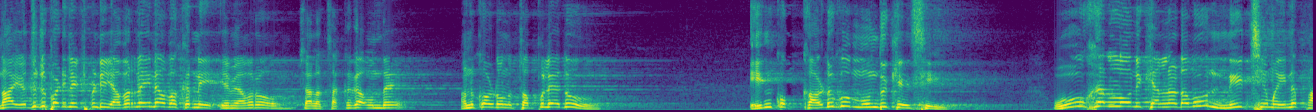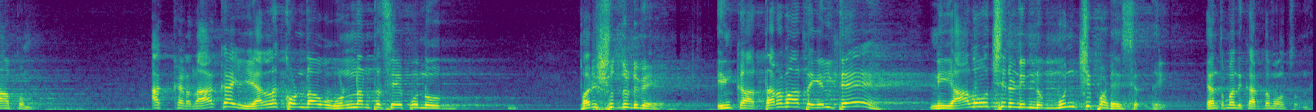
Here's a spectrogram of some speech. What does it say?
నా ఎదుట పడినటువంటి ఎవరినైనా ఒకరిని ఏమెవరో చాలా చక్కగా ఉందే. అనుకోవడంలో తప్పు లేదు. ఇంకొక అడుగు ముందుకేసి ఊహల్లోనికి వెళ్ళడము నీచమైన పాపం. అక్కడ దాకా వెళ్ళకుండా ఉన్నంతసేపు నువ్వు పరిశుద్ధుడివే. ఇంకా తర్వాత వెళ్తే నీ ఆలోచన నిన్ను ముంచి పడేసింది. ఎంతమందికి అర్థమవుతుంది?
